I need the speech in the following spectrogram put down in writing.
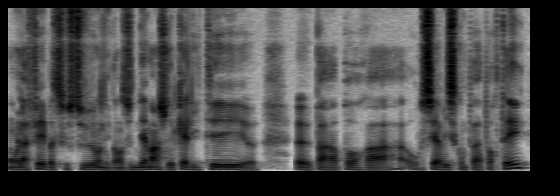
On l'a fait parce que, si tu veux, on est dans une démarche de qualité euh, euh, par rapport à, au service qu'on peut apporter.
